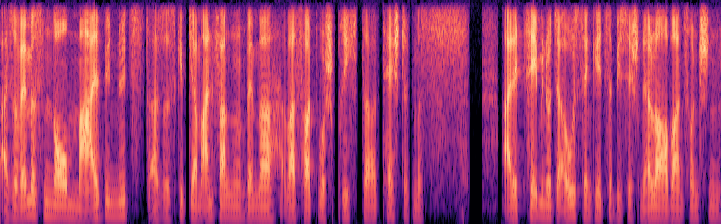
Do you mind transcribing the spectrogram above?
Also wenn man es normal benutzt, also es gibt ja am Anfang, wenn man was hat, wo spricht, da testet man es alle zehn Minuten aus, dann geht es ein bisschen schneller, aber ansonsten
